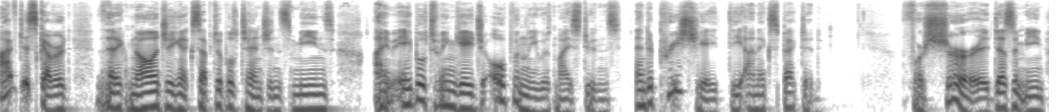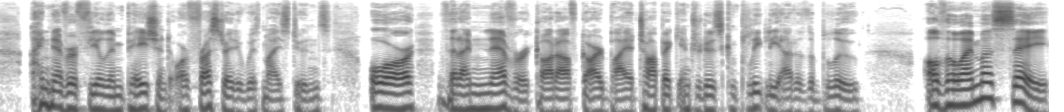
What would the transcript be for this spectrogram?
I've discovered that acknowledging acceptable tensions means I'm able to engage openly with my students and appreciate the unexpected. For sure, it doesn't mean I never feel impatient or frustrated with my students, or that I'm never caught off guard by a topic introduced completely out of the blue. Although I must say,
